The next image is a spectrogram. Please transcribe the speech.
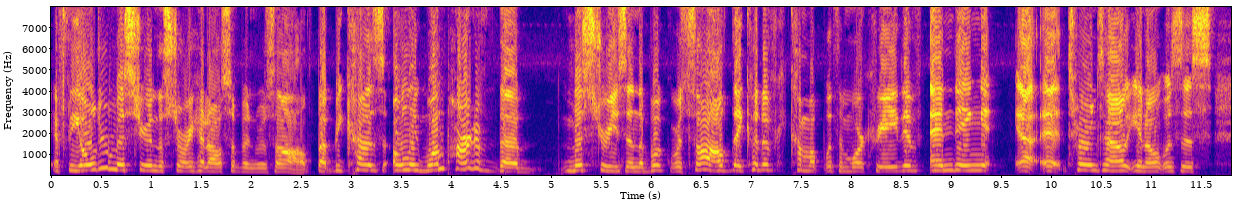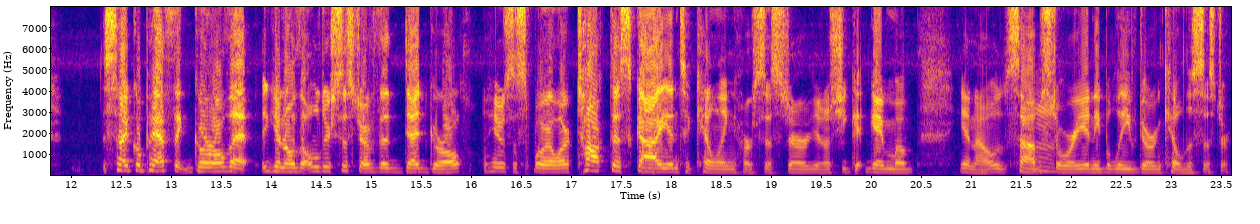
if the older mystery in the story had also been resolved. But because only one part of the mysteries in the book were solved, they could have come up with a more creative ending. Uh, it turns out, you know, it was this psychopathic girl that you know the older sister of the dead girl here's a spoiler talked this guy into killing her sister. You know she gave him a you know sob hmm. story and he believed her and killed his sister.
